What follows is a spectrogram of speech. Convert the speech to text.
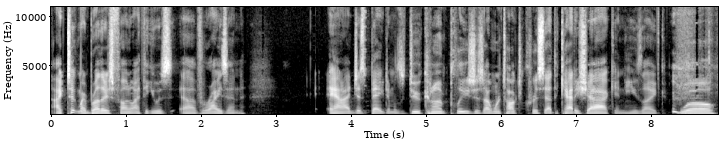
I took my brother's phone. I think it was uh, Verizon. And I just begged him, I was like, dude, can I please just, I want to talk to Chris at the Caddy Shack. And he's like, well,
